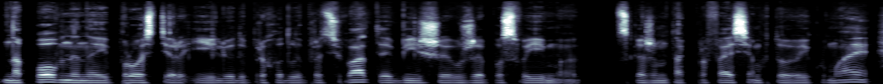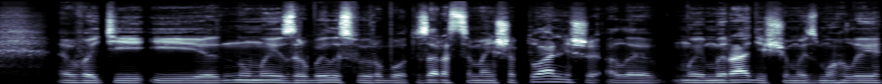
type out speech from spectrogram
наповнений простір, і люди приходили працювати більше вже по своїм. Скажімо так, професіям, хто яку має в ІТ, і ну ми зробили свою роботу. Зараз це менш актуальніше, але ми, ми раді, що ми змогли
